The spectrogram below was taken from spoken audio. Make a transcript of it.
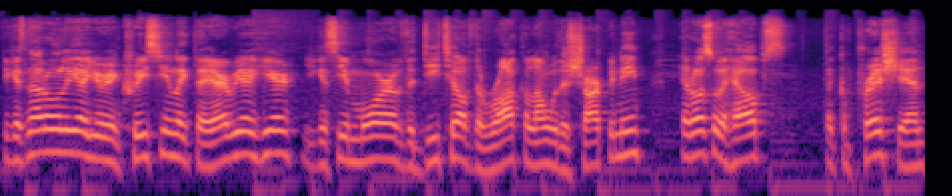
Because not only are you increasing like the area here, you can see more of the detail of the rock along with the sharpening. It also helps the compression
